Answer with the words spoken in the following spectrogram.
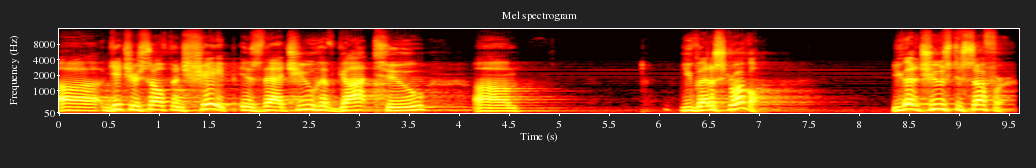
uh, get yourself in shape is that you have got to, um, you've got to struggle. You've got to choose to suffer.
